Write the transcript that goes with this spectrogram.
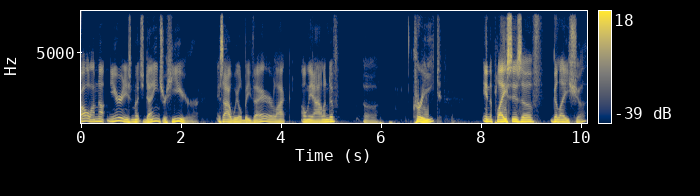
all, I'm not near as much danger here as I will be there, like on the island of uh, Crete, in the places of Galatia,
